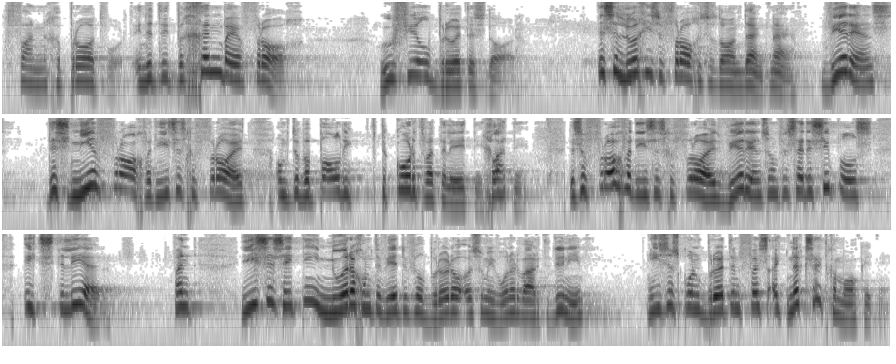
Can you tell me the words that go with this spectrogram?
van gepraat word. En dit het begin by 'n vraag. Hoeveel brood is daar? Dis 'n logiese vraag as jy daaraan dink, né? Nee. Weerens Dis nie 'n vraag wat Jesus gevra het om te bepaal die tekort wat hulle het nie, glad nie. Dis 'n vraag wat Jesus gevra het weer eens om vir sy disippels iets te leer. Want Jesus het nie nodig om te weet hoeveel brood daar is om die wonderwerk te doen nie. Jesus kon brood en vis uit niks uit gemaak het nie.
